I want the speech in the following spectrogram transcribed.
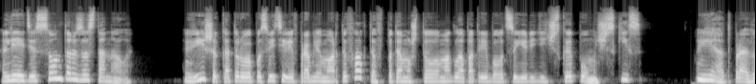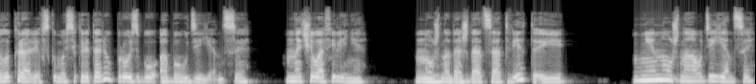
Леди Сонтер застонала. Вишек, которого посвятили в проблему артефактов, потому что могла потребоваться юридическая помощь, скис. «Я отправила королевскому секретарю просьбу об аудиенции», — начала Фелиния. «Нужно дождаться ответа и...» «Не нужно аудиенции»,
